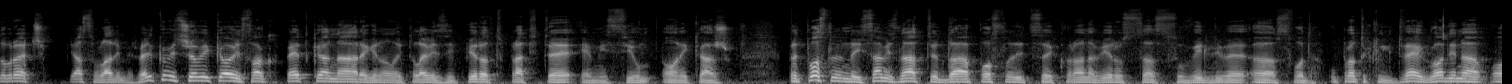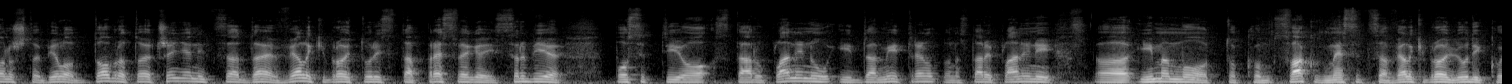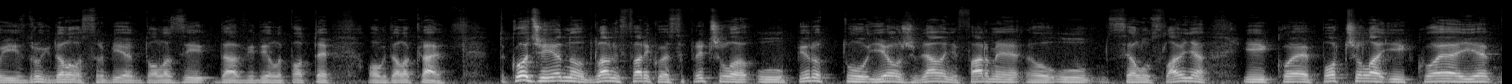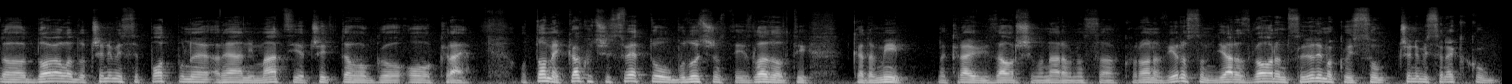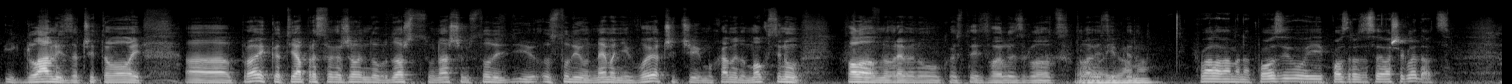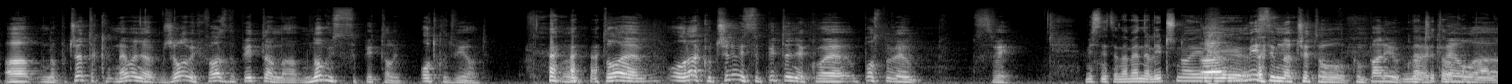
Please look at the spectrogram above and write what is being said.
Dobro večer. Ja sam Vladimir Veljković, a vi kao i svakog petka na regionalnoj televiziji Pirot pratite emisiju Oni kažu. Pretpostavljam da i sami znate da posledice koronavirusa su vidljive uh, svuda. U proteklih dve godina ono što je bilo dobro to je činjenica da je veliki broj turista, pre svega iz Srbije, posetio Staru planinu i da mi trenutno na Staroj planini uh, imamo tokom svakog meseca veliki broj ljudi koji iz drugih delova Srbije dolazi da vidi lepote ovog dela kraja. Takođe, jedna od glavnih stvari koja se pričala u Pirotu je oživljavanje farme uh, u selu Slavinja i koja je počela i koja je uh, dovela do, čini mi se, potpune reanimacije čitavog ovog kraja o tome kako će sve to u budućnosti izgledati kada mi na kraju i završimo naravno sa koronavirusom. Ja razgovaram sa ljudima koji su, čini mi se, nekako i glavni za čitav ovaj a, projekat. Ja pre svega želim dobrodošlicu u našem studiju, studiju Nemanji Vujačić i Muhamedu Moksinu. Hvala vam na vremenu koje ste izdvojili za gledalce televizije Pirot. Hvala vama na pozivu i pozdrav za sve vaše gledalce. A, na početak, Nemanja, želeo bih vas da pitam, a, mnogi su se pitali, otkud vi ovde? to je onako, čini mi se pitanje koje postavljaju svi. Mislite na mene lično ili... A, mislim na čitavu kompaniju koja je krenula...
